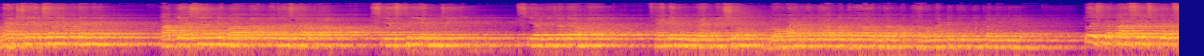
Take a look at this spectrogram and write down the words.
नेक्स्ट रिएक्शन में पढ़ेंगे। आगे एस के बाद में हमने जैसे आपका C S three M G C L की जगह हमें फेनिल मैग्नीशियम ब्रोमाइड ले लिया आपका क्रिया विकल्प एरोमेटिक यौगिक का ले लिया तो इस प्रकार से स्टूडेंट्स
